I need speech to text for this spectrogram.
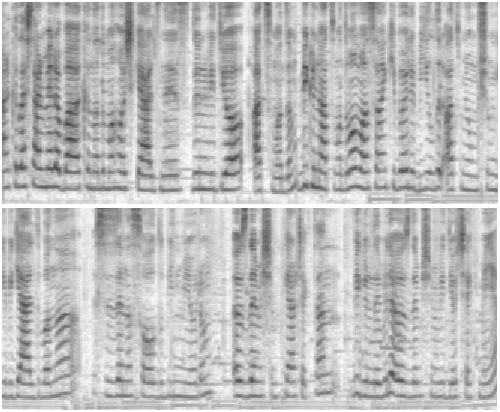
Arkadaşlar merhaba kanalıma hoş geldiniz. Dün video atmadım. Bir gün atmadım ama sanki böyle bir yıldır atmıyormuşum gibi geldi bana. Size nasıl oldu bilmiyorum. Özlemişim gerçekten. Bir günde bile özlemişim video çekmeyi.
